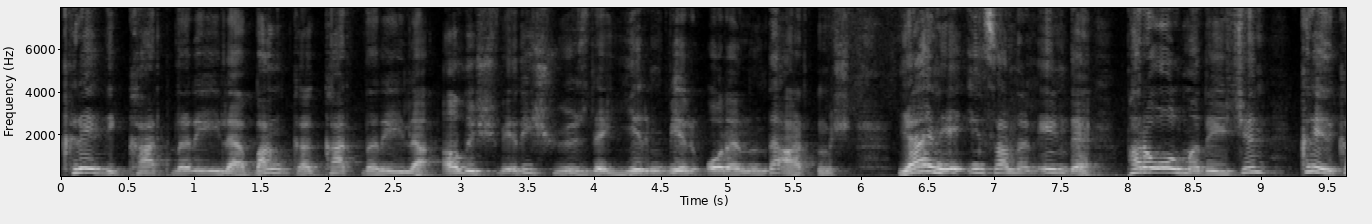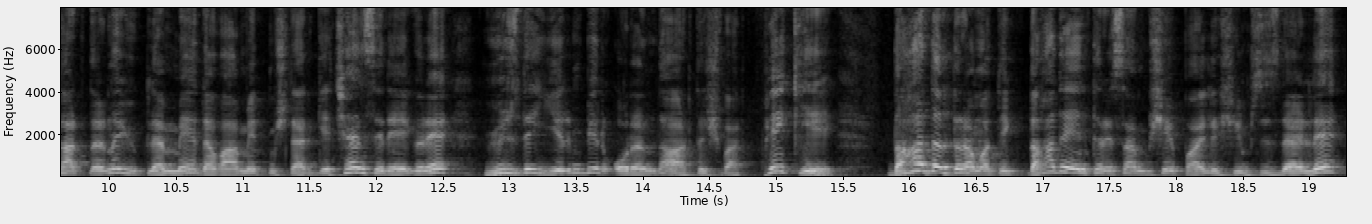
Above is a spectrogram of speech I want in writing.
kredi kartlarıyla, banka kartlarıyla alışveriş %21 oranında artmış. Yani insanların elinde para olmadığı için kredi kartlarına yüklenmeye devam etmişler. Geçen seneye göre %21 oranında artış var. Peki daha da dramatik, daha da enteresan bir şey paylaşayım sizlerle.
